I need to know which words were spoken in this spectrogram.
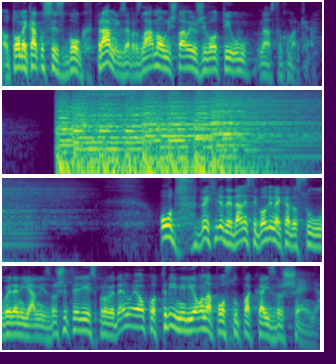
A o tome kako se zbog pravnih zavrzlama uništavaju životi u nastavku markera. Od 2011. godine, kada su uvedeni javni izvršitelji, sprovedeno je oko 3 miliona postupaka izvršenja.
